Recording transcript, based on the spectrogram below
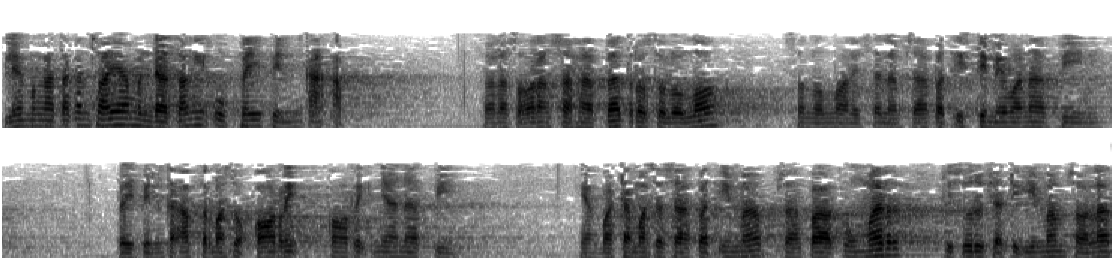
Beliau mengatakan saya mendatangi Ubay bin Ka'ab, salah seorang sahabat Rasulullah sallallahu alaihi wasallam, sahabat istimewa Nabi ini. Ubay bin Ka'ab termasuk korik-koriknya Nabi. Yang pada masa sahabat Imam, sahabat Umar disuruh jadi imam salat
